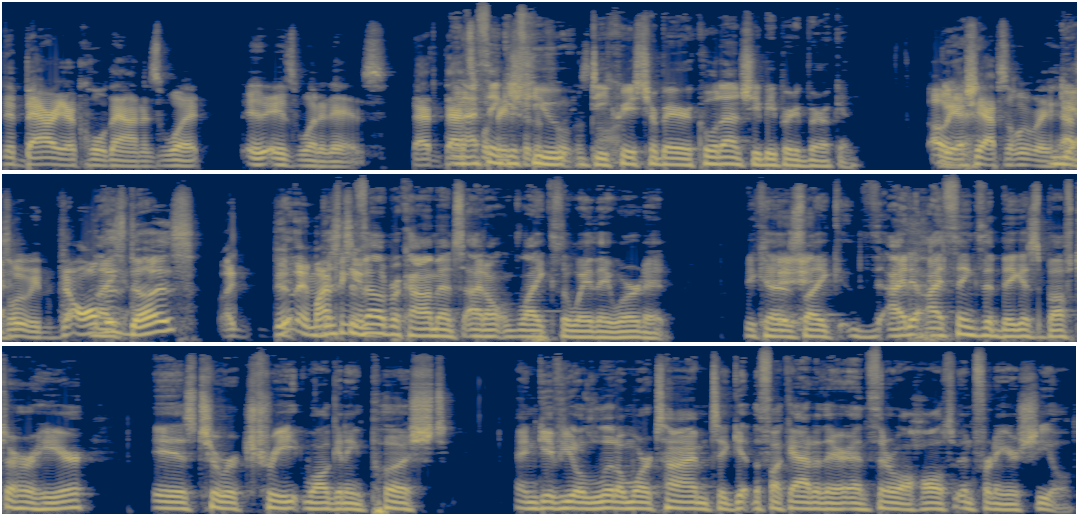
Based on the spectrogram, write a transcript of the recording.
the barrier cooldown is what is what it is. That that's and I what think if you focused on. decreased her barrier cooldown, she'd be pretty broken. Oh yeah, Yeah. she absolutely, Yeah. absolutely. All Like- this does, like, th- in my this opinion, developer comments, I don't like the way they word it because, Eh. like, I, I think the biggest buff to her here is to retreat while getting pushed and give you a little more time to get the fuck out of there and throw a halt in front of your shield.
